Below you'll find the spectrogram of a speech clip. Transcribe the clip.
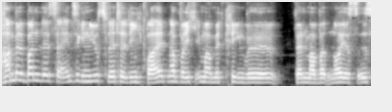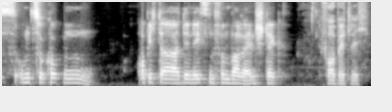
Humble Bundle ist der einzige Newsletter, den ich behalten habe, weil ich immer mitkriegen will, wenn mal was Neues ist, um zu gucken, ob ich da den nächsten Fünfer reinstecke. Vorbildlich.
